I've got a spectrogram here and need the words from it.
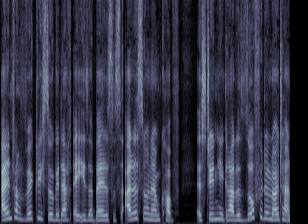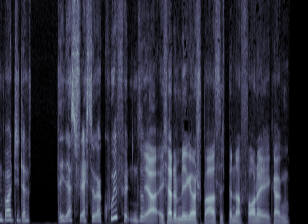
einfach wirklich so gedacht, ey Isabel, das ist alles nur in deinem Kopf. Es stehen hier gerade so viele Leute an Bord, die das, die das vielleicht sogar cool finden. So. Ja, ich hatte mega Spaß. Ich bin nach vorne gegangen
